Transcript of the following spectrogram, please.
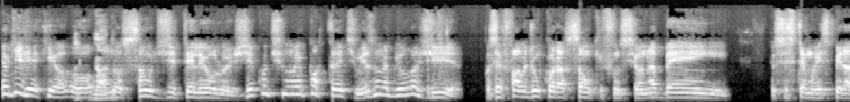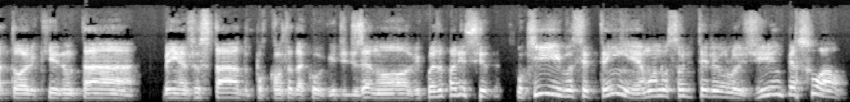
Eu diria que o, a noção de teleologia continua importante, mesmo na biologia. Você fala de um coração que funciona bem, o sistema respiratório que não está bem ajustado por conta da Covid-19, coisa parecida. O que você tem é uma noção de teleologia impessoal,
